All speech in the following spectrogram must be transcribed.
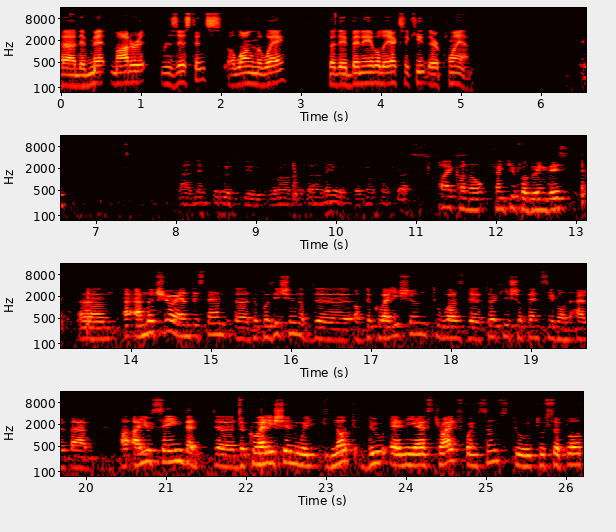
Uh, they've met moderate resistance along the way, but they've been able to execute their plan. Uh, next, we'll go to Laurent with. Hi, Colonel. Thank you for doing this. Um, I, am not sure I understand uh, the position of the of the coalition towards the Turkish offensive on Al Bab. Uh, are you saying that the, the coalition will not do any airstrikes, for instance, to, to support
